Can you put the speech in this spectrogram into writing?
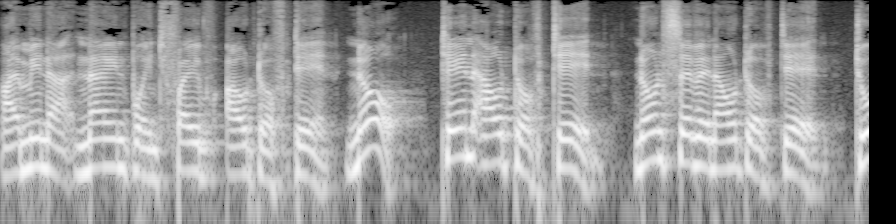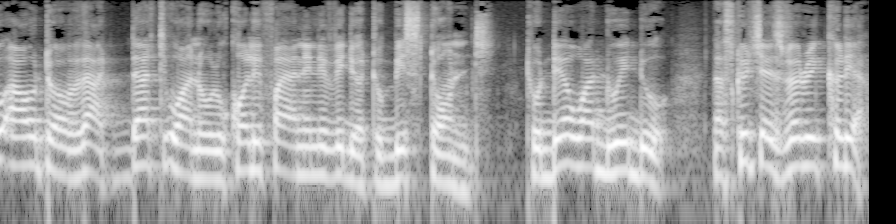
I mean a 9.5 out of 10. No, 10 out of 10, not 7 out of 10. 2 out of that, that one will qualify an individual to be stoned. Today, what do we do? The scripture is very clear.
